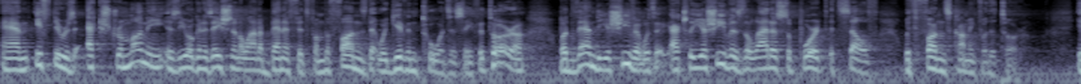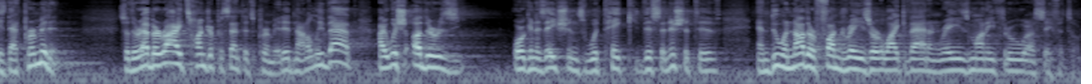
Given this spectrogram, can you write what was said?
And if there is extra money, is the organization allowed to benefit from the funds that were given towards a Sefer Torah? But then the yeshiva, was actually yeshiva is the latter support itself with funds coming for the Torah. Is that permitted? So the Rebbe writes 100% it's permitted. Not only that, I wish others, organizations would take this initiative and do another fundraiser like that and raise money through a Sefer Torah.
